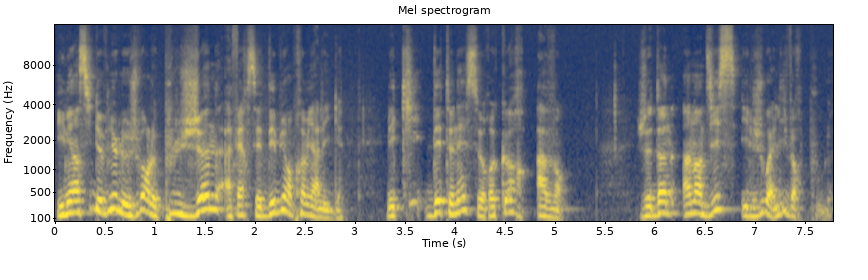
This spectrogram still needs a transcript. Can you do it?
il est ainsi devenu le joueur le plus jeune à faire ses débuts en première ligue. Mais qui détenait ce record avant? Je donne un indice, il joue à Liverpool.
